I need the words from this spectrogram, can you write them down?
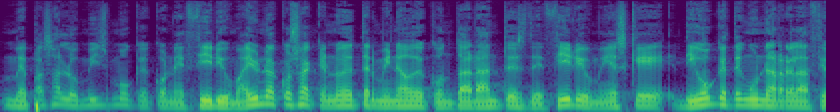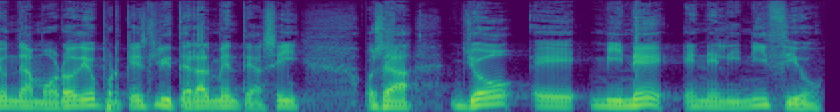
me pasa lo mismo que con Ethereum. Hay una cosa que no he terminado de contar antes de Ethereum y es que digo que tengo una relación de amor-odio porque es literalmente así. O sea, yo eh, miné en el inicio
